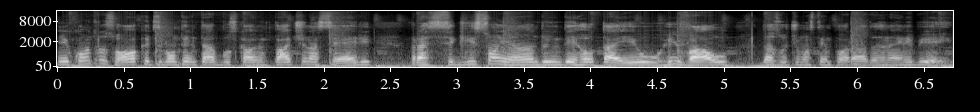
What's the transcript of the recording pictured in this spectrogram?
enquanto os Rockets vão tentar buscar o um empate na série para seguir sonhando em derrotar o rival das últimas temporadas na NBA.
